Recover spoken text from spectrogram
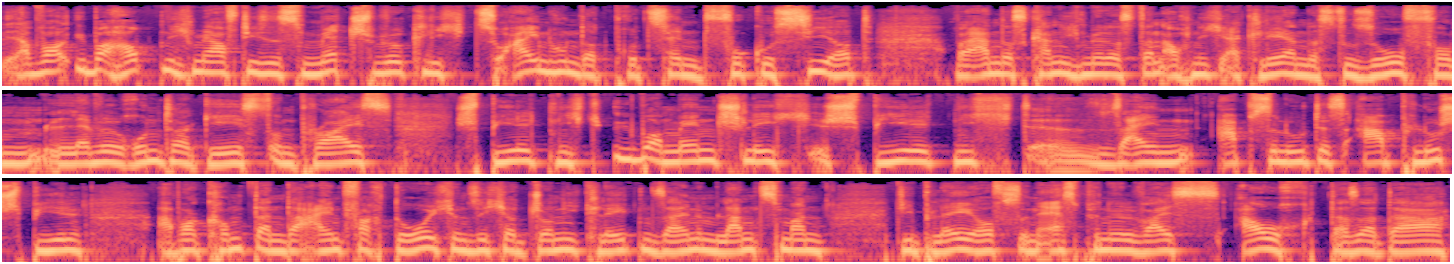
er war überhaupt nicht mehr auf dieses Match wirklich zu 100% fokussiert, weil anders kann ich mir das dann auch nicht erklären, dass du so vom Level runtergehst und Price spielt nicht übermenschlich, spielt nicht äh, sein absolutes A-Plus-Spiel, aber kommt dann da einfach durch und sichert Johnny Clayton seinem Landsmann die Playoffs und Aspinall weiß auch, dass er da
